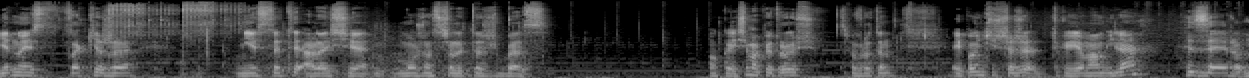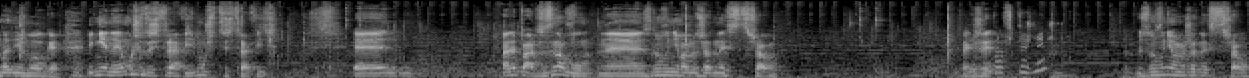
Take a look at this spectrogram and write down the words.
Jedno jest takie, że niestety, ale się można strzelać też bez. Okej, siema Piotruś, z powrotem. Ej, powiem ci szczerze, czekaj, ja mam ile? Zero, no nie mogę. Nie no, ja muszę coś trafić, muszę coś trafić. E, ale patrz, znowu, e, znowu nie mam żadnych strzał. Także, Powtórzysz? znowu nie mam żadnych strzał.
